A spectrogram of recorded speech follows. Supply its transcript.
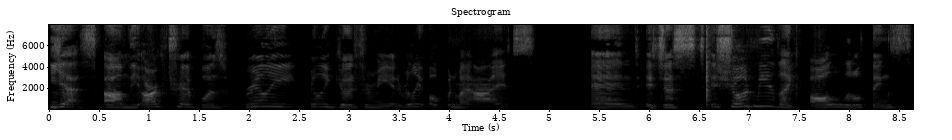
Yes, um, the ARC trip was really, really good for me. It really opened my eyes, and it just it showed me like all the little things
